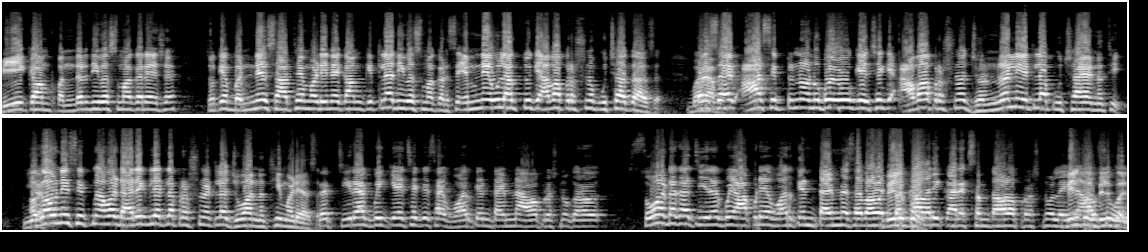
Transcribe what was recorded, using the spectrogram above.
બી કામ પંદર દિવસમાં કરે છે તો કે બંને સાથે મળીને કામ કેટલા દિવસમાં કરશે? એમને એવું લાગતું કે આવા પ્રશ્નો પૂછાતા હશે. પણ. સાહેબ આ શિફ્ટનો અનુભવ એવો કે છે કે આવા પ્રશ્નો જનરલી એટલા પૂછાયા નથી. અગાઉની શિફ્ટમાં આવા ડાયરેક્ટલી એટલા પ્રશ્નો એટલા જોવા નથી મળ્યા સાહેબ ચિરાગભાઈ કહે છે કે સાહેબ વર્ક એન્ડ ટાઈમ આવા પ્રશ્નો કરો. સો ટકા ચિરાગભાઈ આપણે વર્ક એન્ડ ટાઈમ ના સાહેબ આવા ટકાવારી કાર્યક્ષમતા વાળા પ્રશ્નો લઈને બિલકુલ, બિલકુલ.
